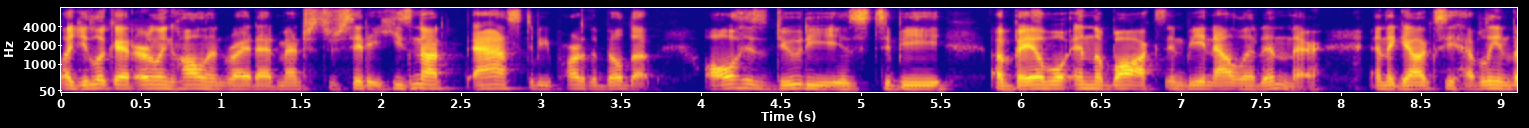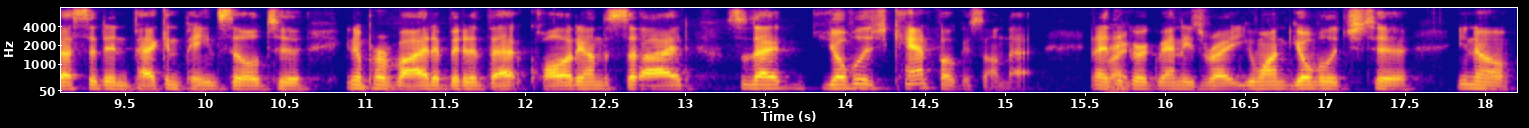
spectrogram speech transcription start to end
Like you look at Erling Haaland, right, at Manchester City, he's not asked to be part of the buildup. All his duty is to be available in the box and be an outlet in there. And the Galaxy heavily invested in Pec and Paintsil to, you know, provide a bit of that quality on the side so that Joveljic can focus on that. And I Right. think Greg Vanney's right. You want Joveljic to, you know,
